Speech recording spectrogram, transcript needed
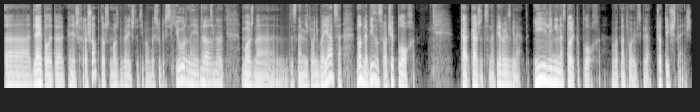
А, Для Apple это, конечно, хорошо, потому что можно говорить, что типа мы супер секьюрные, там, Да, типа, да. можно с нами никого не бояться. Но для бизнеса вообще плохо. Ка- кажется, на первый взгляд. Или не настолько плохо, вот на твой взгляд. Что ты считаешь?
